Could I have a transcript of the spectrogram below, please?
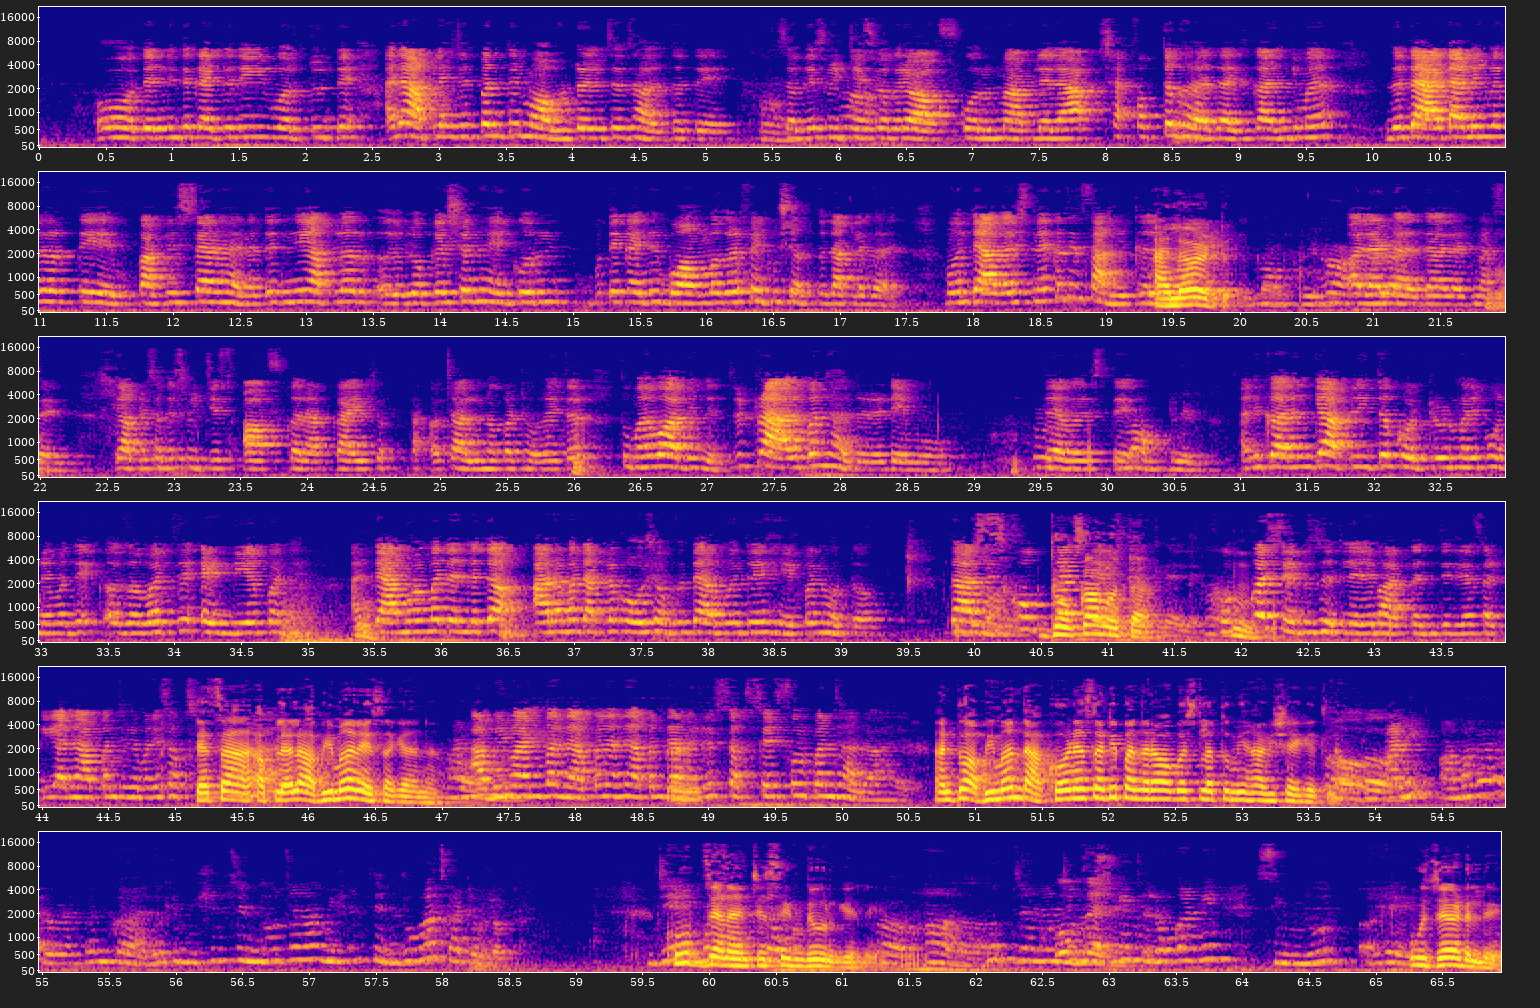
हो त्यांनी ते काहीतरी वरतून ते आणि आपल्या ह्याच्यात पण ते मॉकड्रिलचं झालं ते. सगळे स्विचेस वगैरे ऑफ करून मग आपल्याला शा- फक्त घरात जायचं. कारण की मग जर त्या टायमिंगला जर ते पाकिस्तान आहे ना त्यांनी आपलं लोकेशन हे करून ते काहीतरी बॉम्ब वगैरे फेकू शकतात आपल्या घरात. म्हणून त्यावेळेस नाही का ते सांगितलं Alert. अलर्ट आलं अलर्ट मेसेज की आपले सगळे स्विचेस ऑफ करा काही चालू नका ठेवू नाही तर तुम्हाला वॉर्निंग देत ट्रायल पण झालं डेमो त्यावेळेस ते. आणि कारण की आपल्या इथं कोथरूडमध्ये पुण्यामध्ये एक जवळच एनडीए पण आहे. आणि त्यामुळे मग त्यांना आरामात आपलं कळू शकतो त्यामुळे ते हे पण होतं. धोका होता. घेतलेले. खूप काही स्टेप्स घेतलेले भारताने त्याच्यासाठी आणि आपण त्याच्यामध्ये सक्सेस त्याचा आपल्याला अभिमान आहे सगळ्यांना. अभिमान पण आहे आपण आणि आपण त्यामध्ये सक्सेसफुल पण झालो आहे. आणि तो अभिमान दाखवण्यासाठी पंधरा ऑगस्टला तुम्ही हा विषय घेतला. हो. आणि आम्हाला एवढं पण कळालं की मिशन सिंधूचं नाव मिशन सिंधूरच का ठेवलं? जे खूप जणांचे सिंदूर गेले. हा, खूप जणांचे लोकांनी सिंदूर हे उजडले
